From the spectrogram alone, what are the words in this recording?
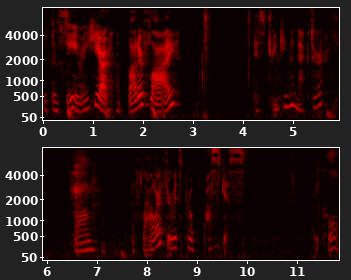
You can see right here, the butterfly is drinking the nectar from the flower through its proboscis. Pretty cool.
